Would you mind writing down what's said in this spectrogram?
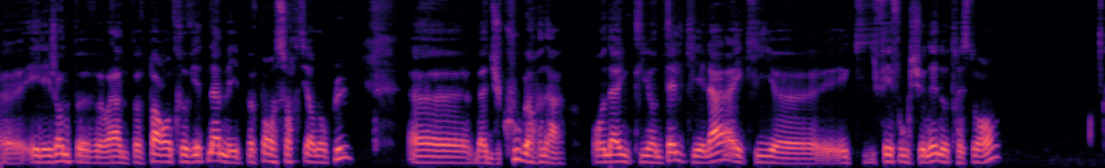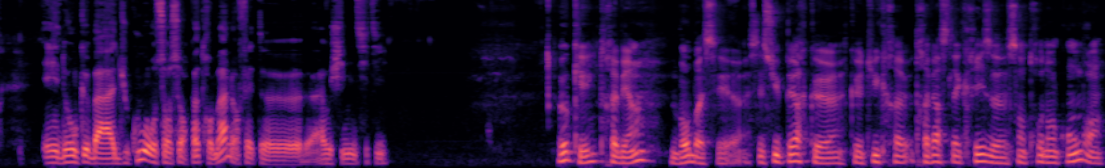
euh, les gens ne peuvent, voilà, ne peuvent pas rentrer au Vietnam, mais ils peuvent pas en sortir non plus. Euh, bah, du coup, bah, on a, on a une clientèle qui est là et qui, qui fait fonctionner notre restaurant. Et donc, bah, du coup, on s'en sort pas trop mal en fait à Ho Chi Minh City. Ok, très bien. Bon, bah c'est c'est super que, que tu traverses la crise sans trop d'encombre.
